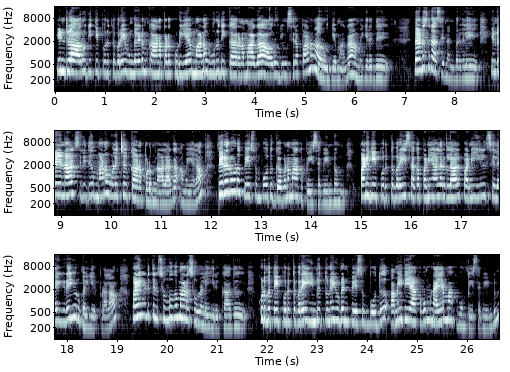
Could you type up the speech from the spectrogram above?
இன்று ஆரோக்கியத்தை பொறுத்தவரை உங்களிடம் காணப்படக்கூடிய மன உறுதி காரணமாக ஆரோக்கியம் சிறப்பான ஆரோக்கியமாக அமைகிறது. தனுசு ராசி நண்பர்களே இன்றைய நாள் சிறிது மன உளைச்சல் காணப்படும் நாளாக அமையலாம். பிறரோடு பேசும்போது கவனமாக பேச வேண்டும். பணியை பொறுத்தவரை சக பணியாளர்களால் பணியில் சில இடையூறுகள் ஏற்படலாம். பணியிடத்தில் சுமூகமான சூழ்நிலை இருக்காது. குடும்பத்தை பொறுத்தவரை இன்று துணையுடன் பேசும்போது அமைதியாகவும் நயமாகவும் பேச வேண்டும்.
